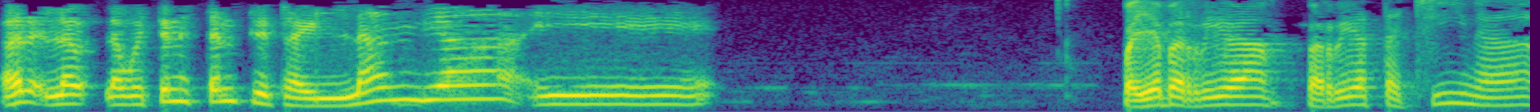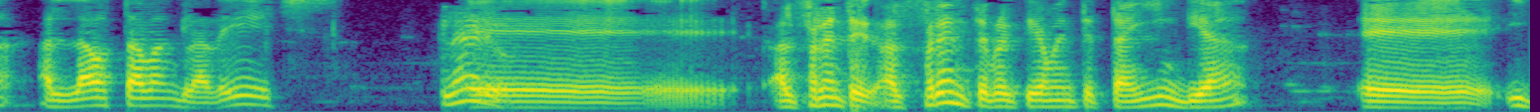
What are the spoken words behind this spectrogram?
A ver, la, la cuestión está entre Tailandia y... Para allá para arriba, para arriba está China, al lado está Bangladesh, Claro, eh, al frente, al frente prácticamente está India, eh, y,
